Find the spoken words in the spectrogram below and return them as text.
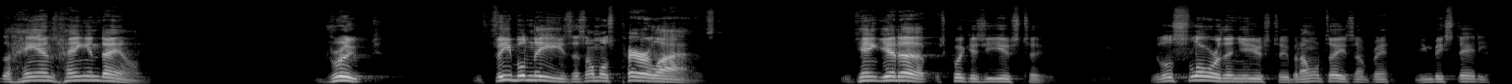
the hands hanging down, drooped, feeble knees that's almost paralyzed. You can't get up as quick as you used to. You're a little slower than you used to, but I want to tell you something, friend. You can be steady.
